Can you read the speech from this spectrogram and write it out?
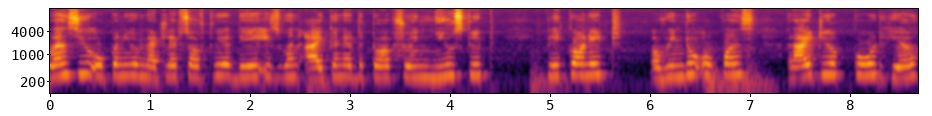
Once you open your matlab software there is one icon at the top showing new script. Click on it. A window opens. Write your code here.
